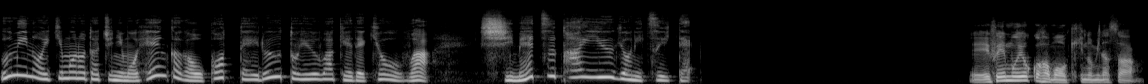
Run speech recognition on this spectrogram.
海の生き物たちにも変化が起こっているというわけで今日は死滅回遊魚について。FM 横浜をお聞きの皆さん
